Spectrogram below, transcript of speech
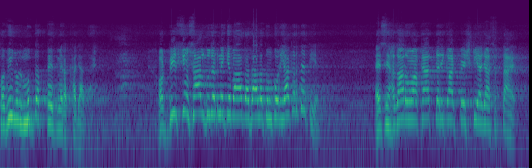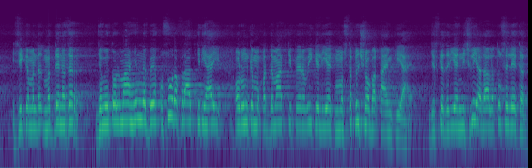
तवील मुद्दत कैद में रखा जाता है। और बीसियों साल गुजरने के बाद अदालत उनको रिहा कर देती है। ऐसे हज़ारों वाकत का रिकॉर्ड पेश किया जा सकता है। इसी के मद्देनज़र जमीतुलमा हिंद ने बेकसूर अफराद की रिहाई और उनके मुकदमात की पैरवी के लिए एक मुस्तकिल शोबा कायम किया है, जिसके ज़रिए निचली अदालतों से लेकर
